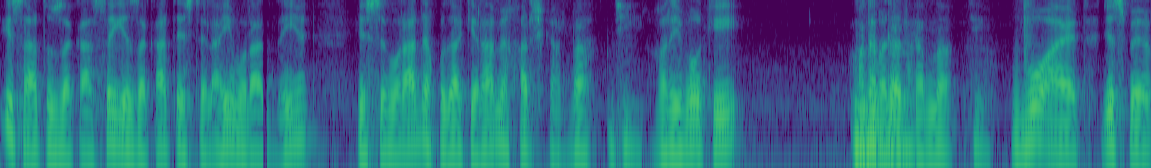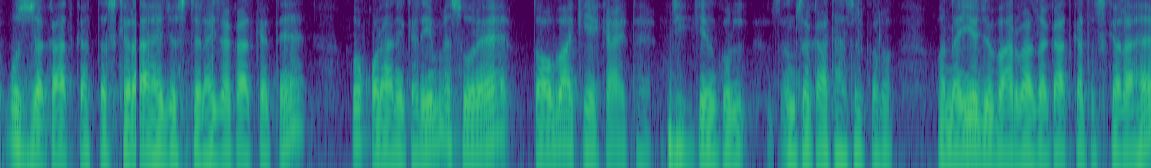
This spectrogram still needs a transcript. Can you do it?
اس آت الزکوٰۃ سے یہ زکوٰۃ اصطلاحی مراد نہیں ہے۔ اس سے مراد ہے خدا کی راہ میں خرچ کرنا جی۔ غریبوں کی مدد, مدد کرنا, کرنا۔ جی۔ وہ آیت جس میں اس زکوٰۃ کا تذکرہ ہے جو اصطلاحی زکوٰۃ کہتے ہیں وہ قرآن کریم میں سورہ توبہ کی ایک آیت ہے جی۔ کہ ان کو ان زکوٰۃ حاصل کرو۔ ورنہ یہ جو بار بار زکوٰۃ کا تذکرہ ہے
